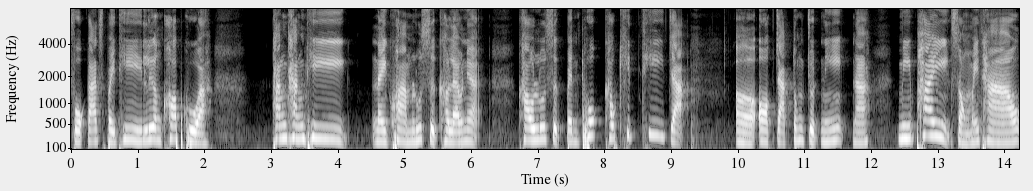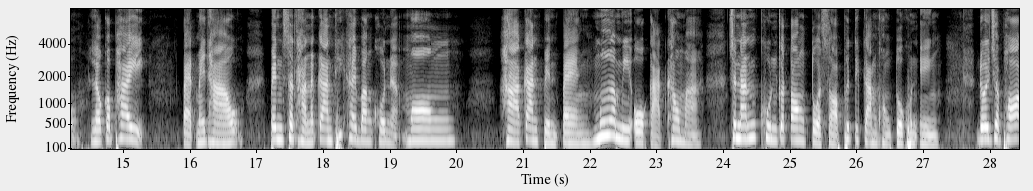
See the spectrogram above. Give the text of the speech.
โฟกัสไปที่เรื่องครอบครัว ทั้งทั้งที่ในความรู้สึกเขาแล้วเนี่ย เขารู้สึกเป็นทุกข์เขาคิดที่จะเอ่อออกจากตรงจุดนี้นะ มีไพ่สองไม้เท้า แล้วก็ไพ่แปดไม้เท้า เป็นสถานการณ์ที่ใครบางคนเนี่ยมอง หาการเปลี่ยนแปลงเมื่อมีโอกาสเข้ามา ฉะนั้นคุณก็ต้องตรวจสอบพฤติกรรมของตัวคุณเอง โดยเฉพาะ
